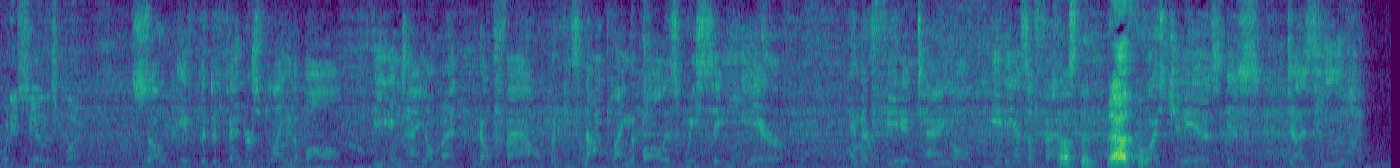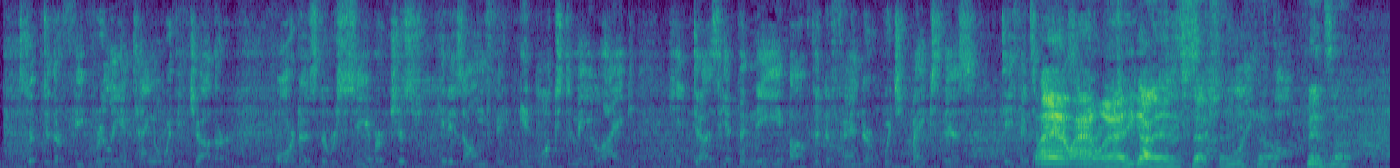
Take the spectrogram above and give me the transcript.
What do you see on this play? So if the defender's playing the ball, feet entanglement, no foul. But if he's not playing the ball, as we see here, and their feet entangled, it is a foul. Justin Bethel. The question is, is does he, do their feet really entangle with each other? Or does the receiver just hit his own feet? It looks to me like he does hit the knee of the defender, which makes this defensive. Wow, wow, wow. He got an interception he fell. Fins up.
